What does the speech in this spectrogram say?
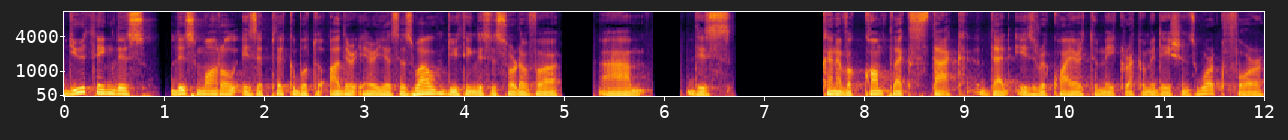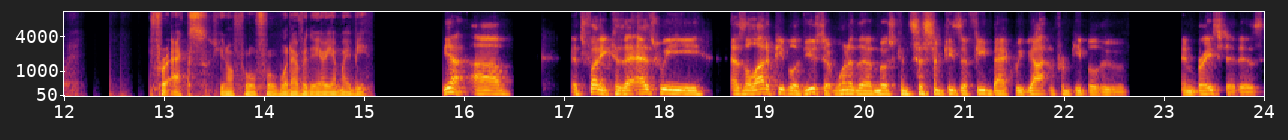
Do you think this this model is applicable to other areas as well? Do you think this is sort of a, um, this kind of a complex stack that is required to make recommendations work for for X, you know, for for whatever the area might be. Yeah, um, it's funny because as we as a lot of people have used it, one of the most consistent pieces of feedback we've gotten from people who've embraced it is,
